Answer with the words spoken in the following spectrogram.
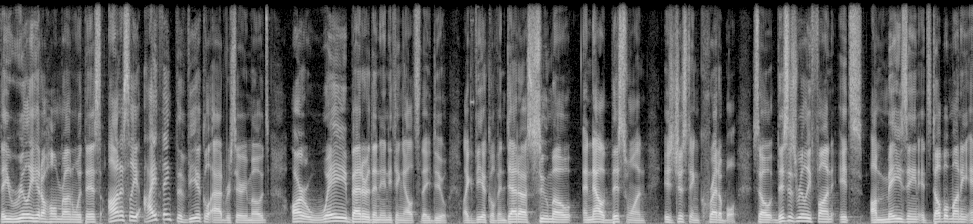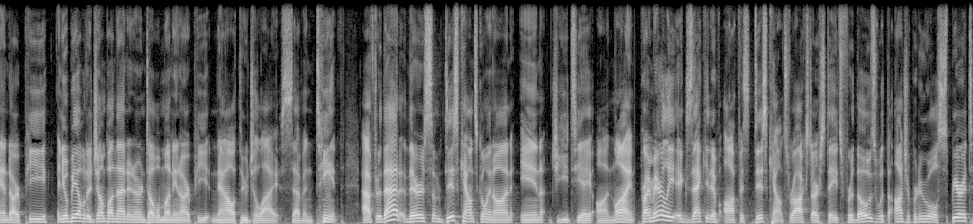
They really hit a home run with this. Honestly, I think the vehicle adversary modes are way better than anything else they do, like Vehicle Vendetta, Sumo, and now this one is just incredible. So this is really fun. It's amazing. It's double money and RP, and you'll be able to jump on that and earn double money and RP now through July 17th. After that, there's some discounts going on in GTA Online, primarily executive office discounts. Rockstar states for those with the entrepreneurial spirit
